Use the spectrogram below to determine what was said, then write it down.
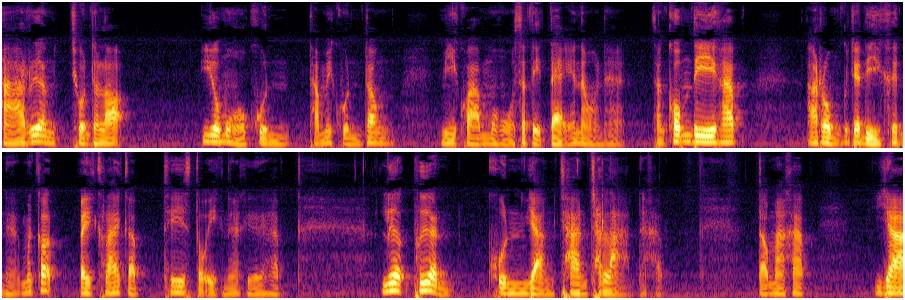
หาเรื่องชนทะเลาะโยโมโหคุณทำให้คุณต้องมีความโมโหสติแตกแน่นอนฮะ สังคมดีครับ อารมณ์ก็จะดีขึ้นนะมันก็ไปคล้ายกับที่สโตอิกนะคือนะครับ เลือกเพื่อนคุณอย่างชาญฉลาดนะครับ ต่อมาครับ อย่า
